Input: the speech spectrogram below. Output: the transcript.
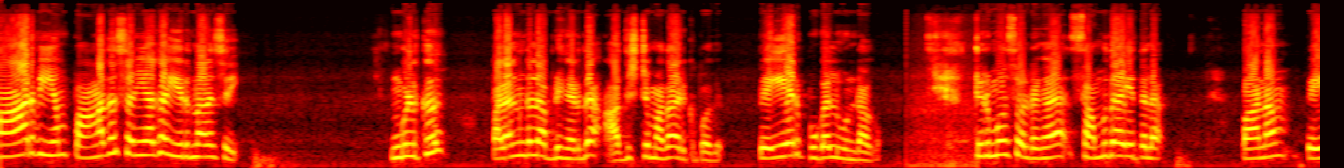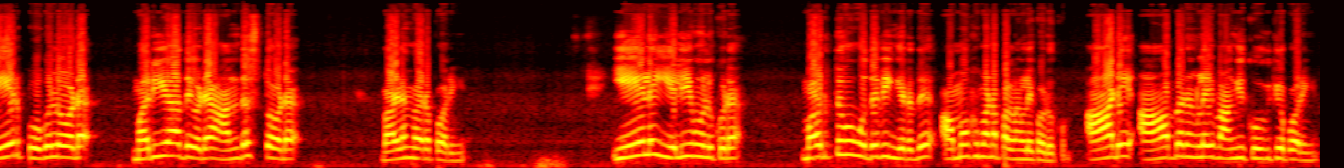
பார்வையும் பாதசனியாக இருந்தாலும் சரி உங்களுக்கு பலன்கள் அப்படிங்கிறது அதிர்ஷ்டமாக தான் இருக்க போகுது. பெயர் புகழ் உண்டாகும். திரும்ப சொல்கிறேங்க சமுதாயத்தில் பணம் பெயர் புகழோட மரியாதையோட அந்தஸ்தோட வளம் வர போகிறீங்க ஏழை எளியவங்களுக்கு கூட மருத்துவ உதவிங்கிறது அமோகமான பலன்களை கொடுக்கும். ஆடை ஆபரணங்களை வாங்கி குவிக்க போகிறீங்க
